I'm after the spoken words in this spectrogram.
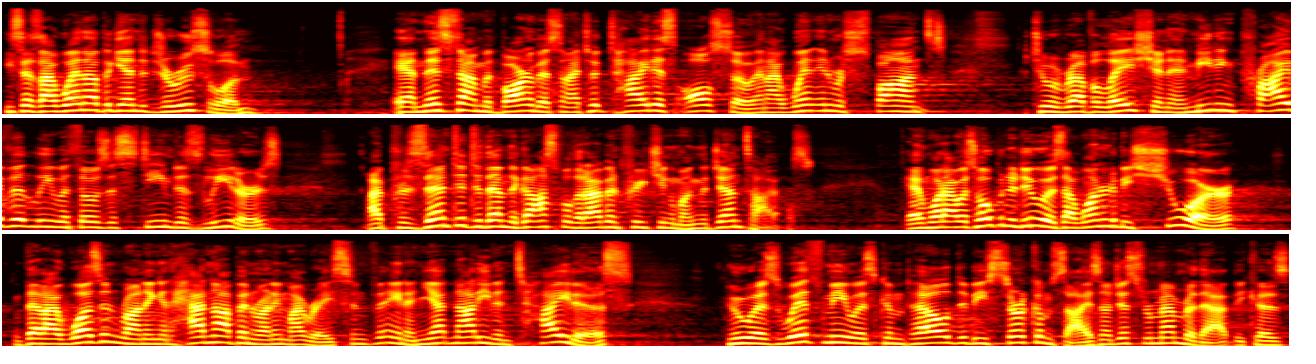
He says, I went up again to Jerusalem and this time with Barnabas, and I took Titus also, and I went in response to a revelation, and meeting privately with those esteemed as leaders, I presented to them the gospel that I've been preaching among the Gentiles. And what I was hoping to do is I wanted to be sure that I wasn't running and had not been running my race in vain. And yet, not even Titus, who was with me, was compelled to be circumcised. Now, just remember that because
